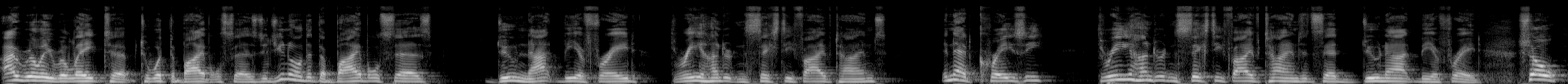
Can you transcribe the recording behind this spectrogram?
I really relate to, to what the Bible says. Did you know that the Bible says, do not be afraid 365 times? Isn't that crazy? 365 times it said, Do not be afraid. So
